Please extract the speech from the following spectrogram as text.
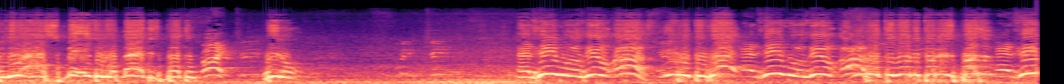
The Lord has smitten you with madness, brother. Right. We don't. And he will heal us. You will do what? And he will heal You us. want the Lord to do to his brother? And he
